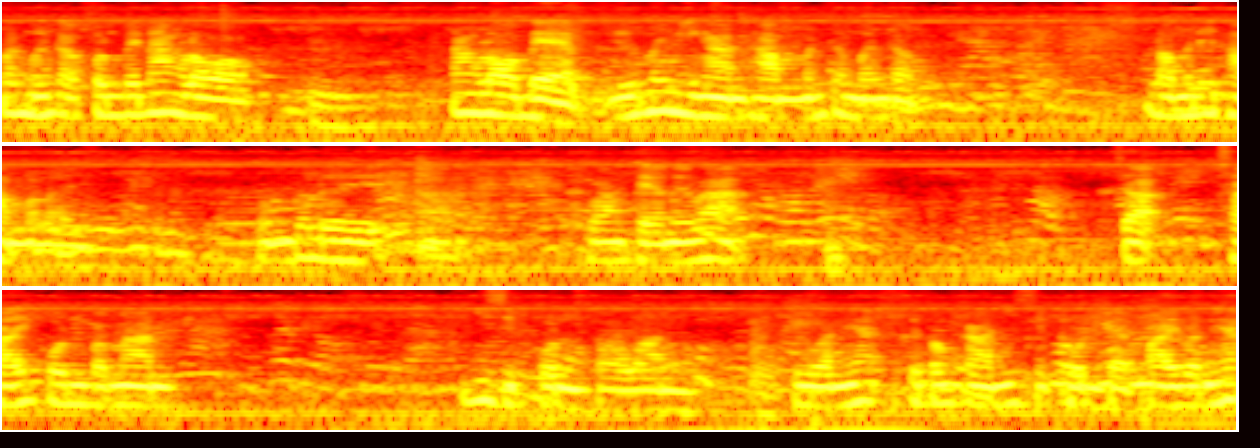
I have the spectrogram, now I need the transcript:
มันเหมือนกับคนไปนั่งรอนั่งรอแบบหรือไม่มีงานทำมันก็เหมือนกับ เราไม่ได้ทำอะไร ผมก็เลยวางแผนไว้ว่า จะใช้คนประมาณ 20 คนต่อวัน คือวันนี้คือต้องการ 20 คนแต่ไปวันนี้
